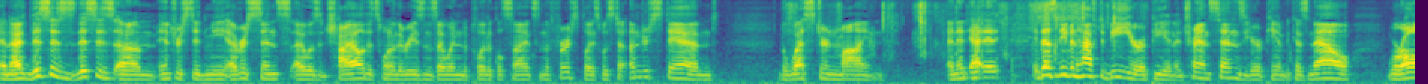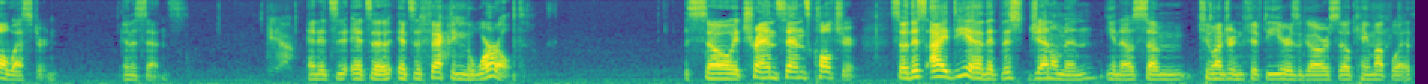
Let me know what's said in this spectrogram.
And I, this is this is um, interested me ever since I was a child. It's one of the reasons I went into political science in the first place was to understand the Western mind. And it, it it doesn't even have to be European. It transcends European because now we're all Western, in a sense, Yeah. and it's it's a it's affecting the world. So it transcends culture. So this idea that this gentleman, you know, some 250 years ago or so came up with,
